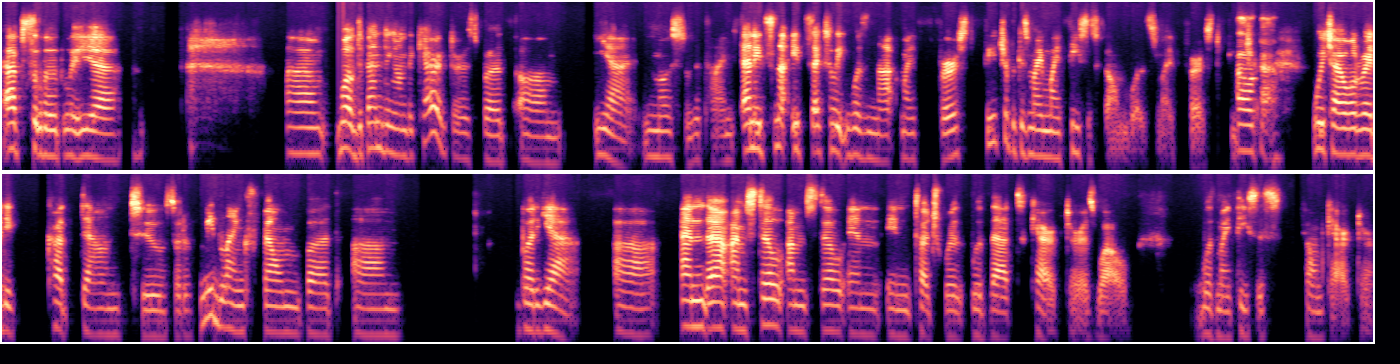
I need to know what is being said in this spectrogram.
Absolutely yeah. Um well depending on the characters but um yeah most of the time. And it's not it's actually it was not my first feature because my my thesis film was my first feature Okay, which I already cut down to sort of mid-length film, but um, but yeah, uh, and uh, I'm still I'm still in in touch with with that character as well, with my thesis film character.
